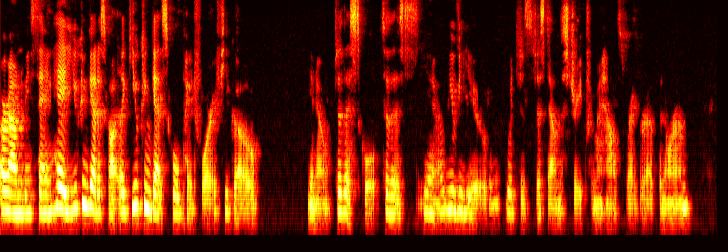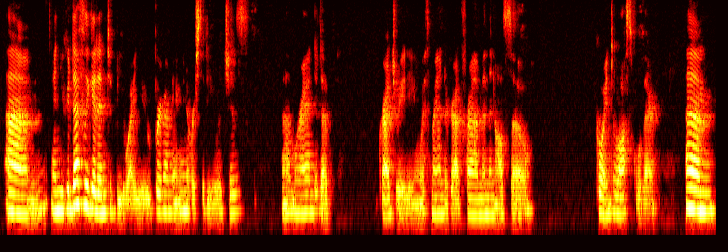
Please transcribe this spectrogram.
around me saying, "Hey, you can get a scholarship. Like you can get school paid for if you go, you know, to this school, to this, you know, UVU, which is just down the street from my house where I grew up in Orem. Um, and you could definitely get into BYU, Brigham Young University, which is um, where I ended up graduating with my undergrad from, and then also going to law school there. Um,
